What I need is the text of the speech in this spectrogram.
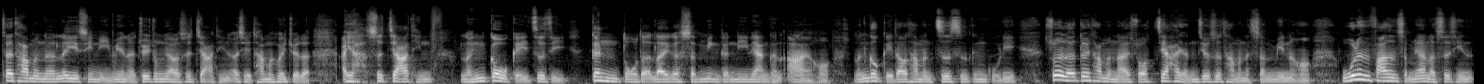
在他们的内心里面呢，最重要的是家庭，而且他们会觉得，哎呀，是家庭能够给自己更多的那个生命跟力量跟爱哈，能够给到他们支持跟鼓励，所以呢，对他们来说，家人就是他们的生命了哈。无论发生什么样的事情，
